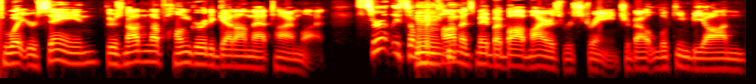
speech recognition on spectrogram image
to what you're saying, there's not enough hunger to get on that timeline. Certainly, some of the mm. comments made by Bob Myers were strange about looking beyond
